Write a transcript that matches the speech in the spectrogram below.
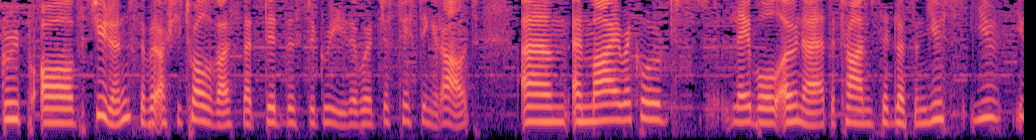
group of students. There were actually twelve of us that did this degree. They were just testing it out, um, and my record label owner at the time said, "Listen, you you you're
